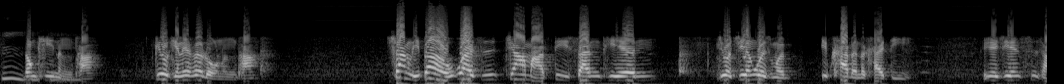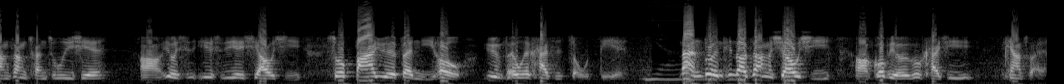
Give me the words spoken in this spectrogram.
嗯，拢起两趴，结果今天是落两趴。上礼拜五外资加码第三天，结果今天为什么一开门都开低？因为今天市场上传出一些啊，又是又是一些消息，说八月份以后运费会开始走跌。那很多人听到这样的消息啊，股票又开始听出来了。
